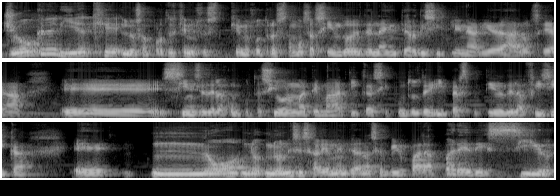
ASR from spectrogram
Yo creería que los aportes que, nosotros estamos haciendo desde la interdisciplinariedad, o sea, eh, ciencias de la computación, matemáticas y puntos de, y perspectivas de la física, eh, no, no, no necesariamente van a servir para predecir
